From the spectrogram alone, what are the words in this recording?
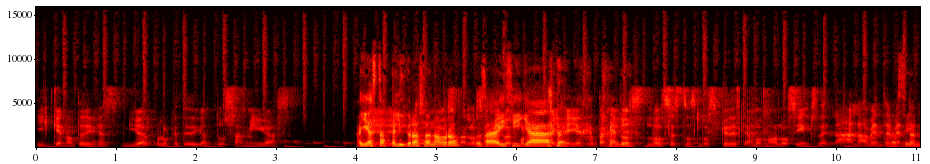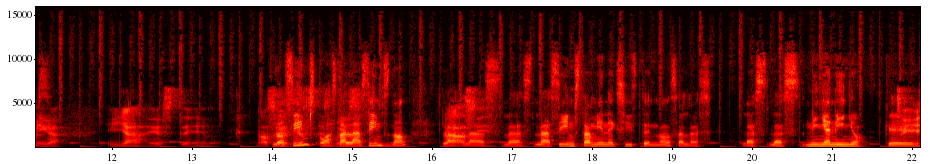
y que no te dejes guiar por lo que te digan tus amigas. Ahí ya está eh, peligroso, ¿no, bro? O sea, ahí sí ya. Ahí, entran también los, los, estos, los que decíamos, ¿no? Los sims de, no, no, vente, vente, amiga. Y ya, este. No sé, los sims o hasta las sims, ¿no? Ah, las, las, las sims también existen, ¿no? O sea, las, las, las niña-niño que,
